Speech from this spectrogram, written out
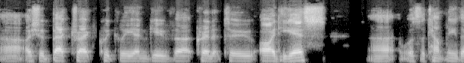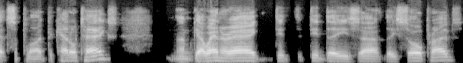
Uh, I should backtrack quickly and give uh, credit to IDS, uh, was the company that supplied the cattle tags. Um, Goanna Ag did did these uh, these soil probes,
